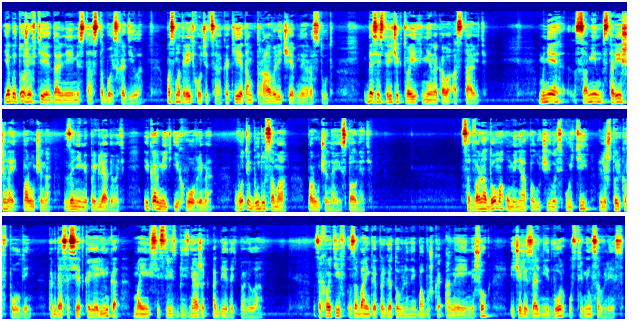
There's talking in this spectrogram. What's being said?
Я бы тоже в те дальние места с тобой сходила. Посмотреть хочется, какие там травы лечебные растут. Да сестричек твоих не на кого оставить. Мне самим старейшиной поручено за ними приглядывать и кормить их вовремя. Вот и буду сама порученное исполнять. Со двора дома у меня получилось уйти лишь только в полдень, когда соседка Яринка моих сестриц-близняшек обедать повела. Захватив за банькой приготовленный бабушкой Анеей мешок и через задний двор устремился в лес.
